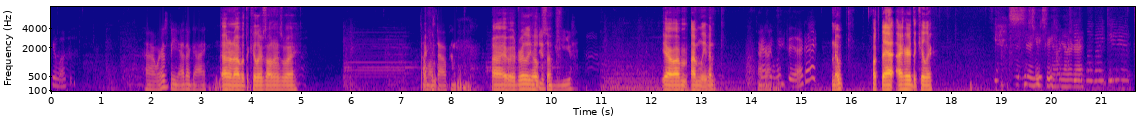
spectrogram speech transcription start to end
You're welcome. Uh, where's the other guy? I don't know, but the killer's on his way. It's I almost open. I would really You hope just so. leave. Yeah, I'm I'm leaving. Yeah, Okay. wait, see that guy? Nope. Fuck that. I heard the killer. Yes. Yeah, he's chasing the other guy. I did it.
